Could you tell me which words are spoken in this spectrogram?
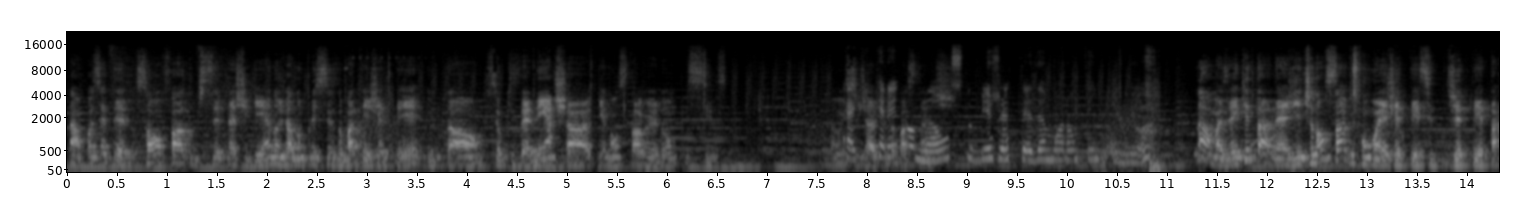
Não, com certeza. Só o fato de ser Fast Ganon já não preciso bater GT. Então, se eu quiser nem achar Ganon Tower, eu não preciso. Então, isso é que, já ajuda bastante. ou não, subir GT demora um tempinho. Não, mas aí que tá, né? A gente não sabe como é GT, se GT tá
